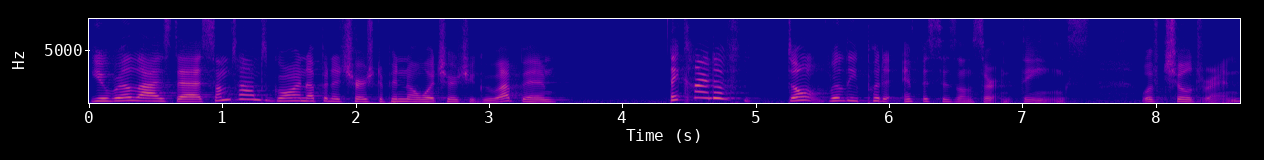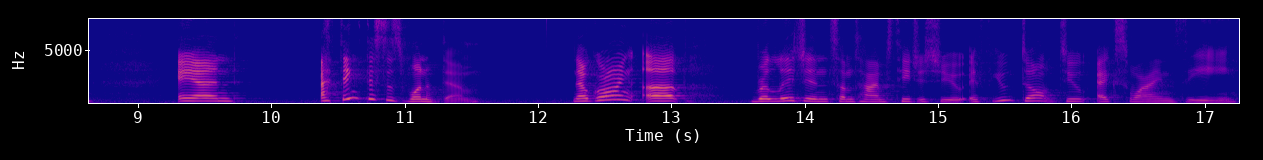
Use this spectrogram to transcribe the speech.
you realize that sometimes growing up in a church, depending on what church you grew up in, they kind of don't really put an emphasis on certain things with children, and I think this is one of them. Now, growing up, religion sometimes teaches you if you don't do X, Y, and Z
